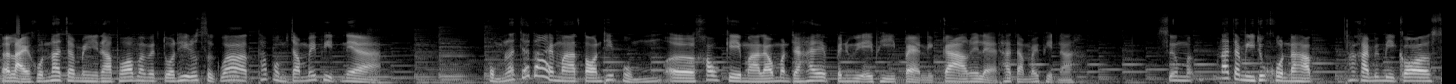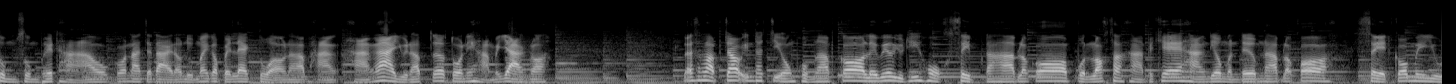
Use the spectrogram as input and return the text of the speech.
หลายๆคนน่าจะมีนะเพราะมันเป็นตัวที่รู้สึกว่าถ้าผมจำไม่ผิดเนี่ย ผมน่าจะได้มาตอนที่ผมเออเข้าเกมมาแล้วมันจะให้เป็น VIP 8 หรือ 9 นี่แหละ ถ้าจำไม่ผิดนะ ซึ่งนน่าจะมีทุกคนนะครับ ถ้าใครไม่มีก็สุ่มสุ่มเพชรหาเอาก็น่าจะได้แล้วหรือไม่ก็ไปแลกตัวเอานะครับ หาหาง่ายอยู่นะครับเจ้าตัวนี้หาไม่ยากเนาะและสำหรับเจ้าอินทจิของผมนะครับก็เลเวลอยู่ที่ 60 นะครับ แล้วก็ปลดล็อกสังหารไปแค่หางเดียวเหมือนเดิมนะครับ แล้วก็เศษก็มีอยู่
